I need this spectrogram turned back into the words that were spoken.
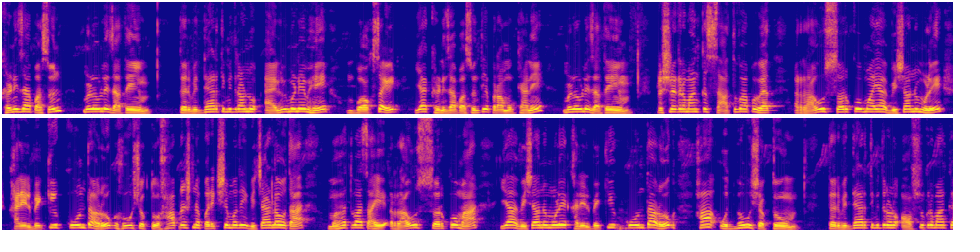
खनिजापासून मिळवले जाते? तर विद्यार्थी मित्रांनो ॲल्युमिनियम हे बॉक्साईट या खनिजापासून ते प्रामुख्याने मिळवले जाते. प्रश्न क्रमांक सातवा पाहूयात राऊस सर्कोमा या विषाणूमुळे खालीलपैकी कोणता रोग होऊ शकतो? हा प्रश्न परीक्षेमध्ये विचारला होता. महत्त्वाचा आहे राऊस सर्कोमा या विषाणूमुळे खालीलपैकी कोणता रोग हा उद्भवू शकतो? तर विद्यार्थी मित्रांनो ऑप्शन क्रमांक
